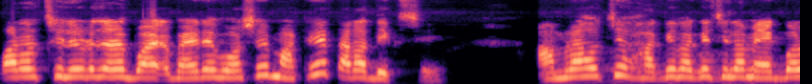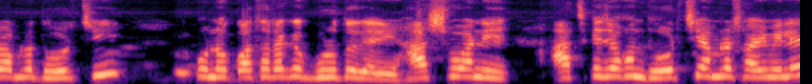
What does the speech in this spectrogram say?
পাড়ার ছেলেরা যারা বাইরে বসে মাঠে, তারা দেখছে। আমরা হচ্ছে ভাগে ভাগে ছিলাম একবার আমরা ধরছি। কোনো কথাটাকে গুরুত্ব দেয়নি। হাসুয়ানি আজকে যখন ধরছি আমরা সবাই মিলে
